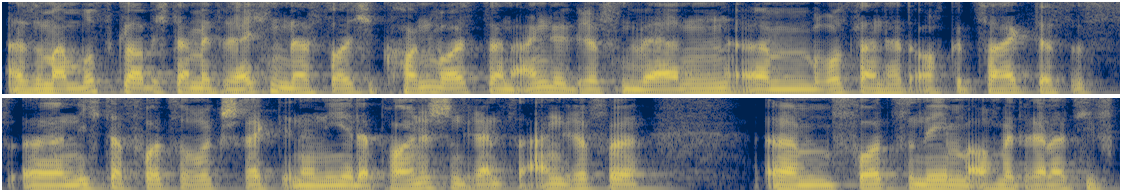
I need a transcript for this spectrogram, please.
Also man muss, glaube ich, damit rechnen, dass solche Konvois dann angegriffen werden. Ähm, Russland hat auch gezeigt, dass es äh, nicht davor zurückschreckt, in der Nähe der polnischen Grenze Angriffe ähm, vorzunehmen, auch mit relativ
